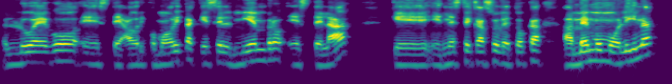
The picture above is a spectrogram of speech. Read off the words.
luego, este, como ahorita que es el miembro estelar, que en este caso le toca a Memo Molina,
